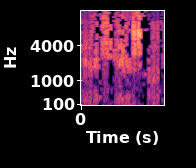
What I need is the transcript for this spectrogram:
Спасибо тебе, что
